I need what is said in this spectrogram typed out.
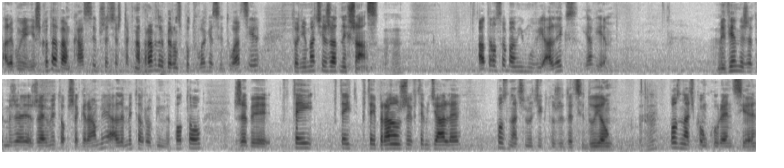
ale mówię, nie szkoda wam kasy, przecież tak naprawdę biorąc pod uwagę sytuację, to nie macie żadnych szans. A ta osoba mi mówi, Alex, ja wiem. My wiemy, że, że, że my to przegramy, ale my to robimy po to, żeby w tej, w, tej, w tej branży, w tym dziale poznać ludzi, którzy decydują, poznać konkurencję,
